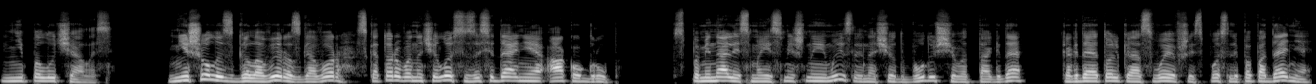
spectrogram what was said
не получалось не шел из головы разговор, с которого началось заседание АКО Групп. Вспоминались мои смешные мысли насчет будущего тогда, когда я только освоившись после попадания,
